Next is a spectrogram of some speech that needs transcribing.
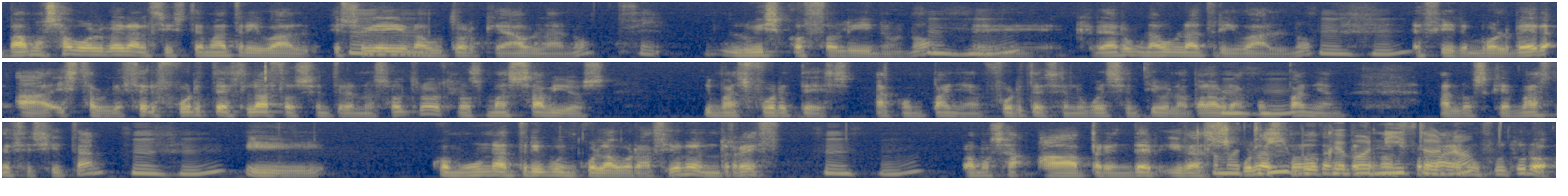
vamos a volver al sistema tribal. Eso ya hay un autor que habla, ¿no? Sí. Luis Cozolino, ¿no? Eh, crear un aula tribal, ¿no? Es decir, volver a establecer fuertes lazos entre nosotros, los más sabios y más fuertes acompañan, fuertes en el buen sentido de la palabra, Ujú. acompañan a los que más necesitan ujú, y como una tribu en colaboración, en red, ujú. vamos a, a aprender. Y las Como escuelas tribu, qué que bonito, transformar en ¿no? un futuro.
